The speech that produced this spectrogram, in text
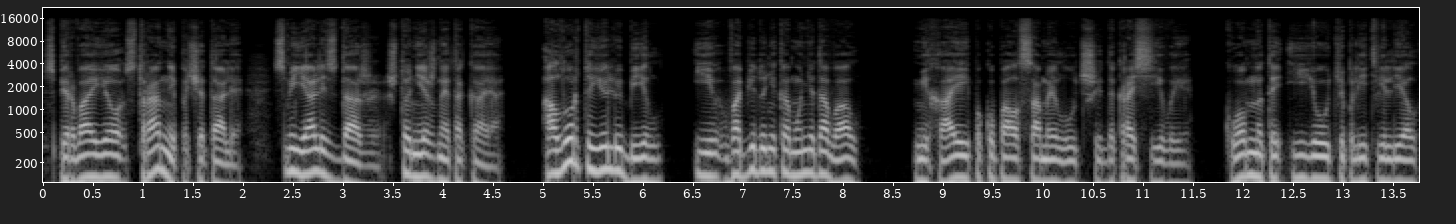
Сперва ее странной почитали, смеялись даже, что нежная такая. А лорд ее любил и в обиду никому не давал. Михаил покупал самые лучшие да красивые. Комнаты ее утеплить велел,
